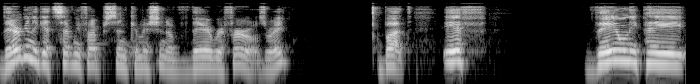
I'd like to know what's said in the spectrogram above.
they're going to get 75 percent commission of their referrals right? But if they only pay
